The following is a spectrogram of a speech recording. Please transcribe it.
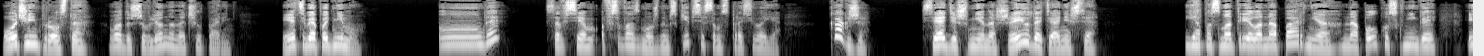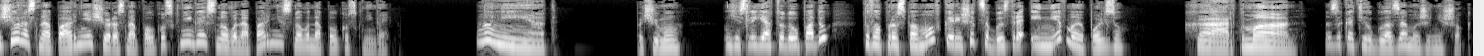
«Очень просто», — воодушевленно начал парень. «Я тебя подниму». «М-да?» — совсем с возможным скепсисом спросила я. «Как же?» «Сядешь мне на шею, дотянешься». Я посмотрела на парня, на полку с книгой, еще раз на парня, еще раз на полку с книгой, снова на парня, снова на полку с книгой. Ну нет. Почему? Если я оттуда упаду, то вопрос помолвка решится быстро и не в мою пользу. Хартман, закатил глаза мой женишок.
